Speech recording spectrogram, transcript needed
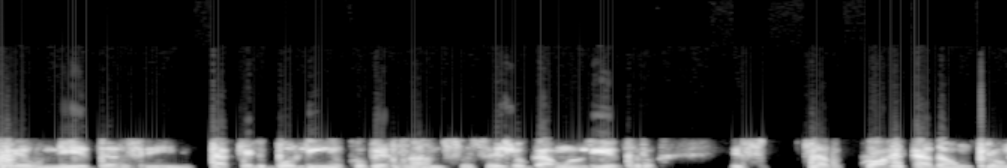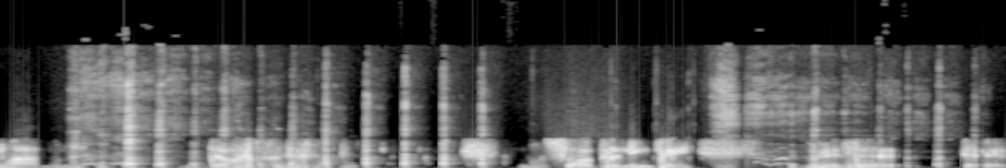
reunida, assim, tá aquele bolinho conversando, se você jogar um livro, isso, sabe, corre cada um para um lado, né? Então, sobra ninguém. Mas, é, é,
